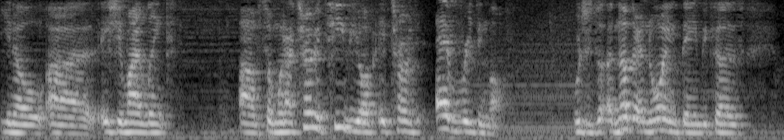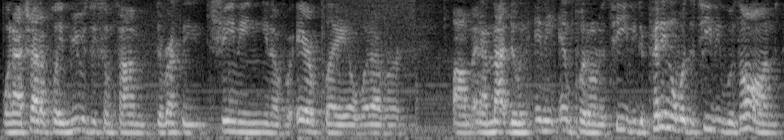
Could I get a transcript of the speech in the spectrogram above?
you know, uh, HDMI link. Um, so when I turn the TV off, it turns everything off, which is another annoying thing because when I try to play music sometimes directly streaming, you know, for AirPlay or whatever, um, and I'm not doing any input on the TV, depending on what the TV was on,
